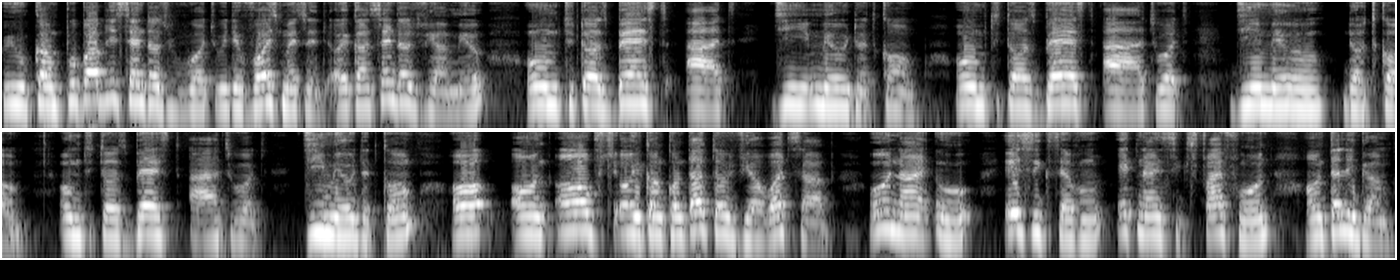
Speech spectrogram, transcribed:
you can probably send us what with a voice message or you can send us via mail home tutors best at gmail.com home tutors best at what gmail.com home tutors best at what gmail.com or on off or you can contact us via whatsapp 090 867 89651 on telegram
